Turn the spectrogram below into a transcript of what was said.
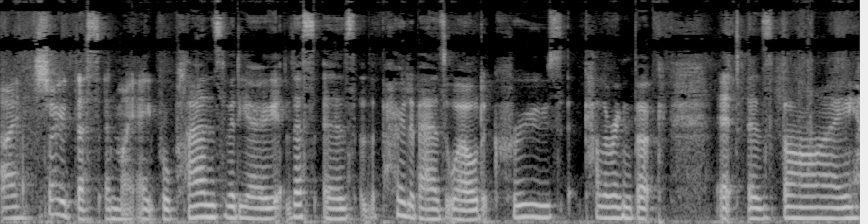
I showed this in my April plans video. This is the Polar Bears World Cruise colouring book. It is by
